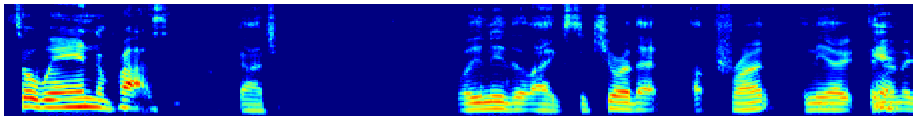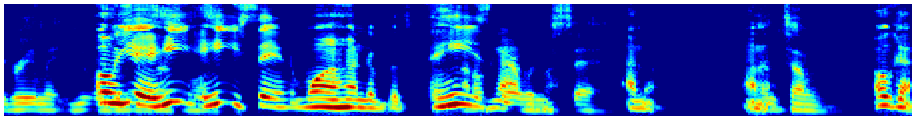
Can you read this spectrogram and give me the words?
So we're in the process. Gotcha. Well, you need to like secure that up front in the in Yeah. an agreement. You Oh will be the yeah, he one. he said one hundred percent. He's care what he said. I know. I know. I'm telling you. Okay.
